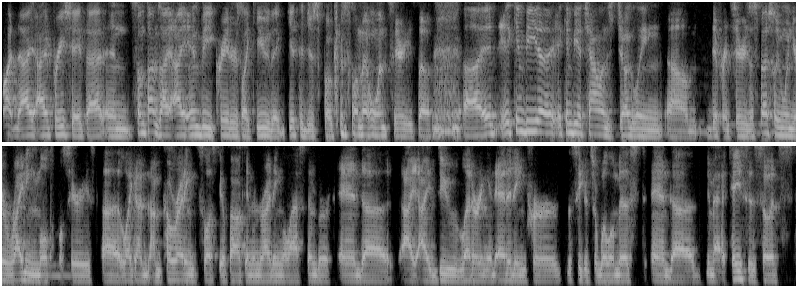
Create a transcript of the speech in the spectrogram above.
I, I appreciate that. And sometimes I, I, envy creators like you that get to just focus on that one series. So uh, it, it can be a, it can be a challenge juggling um, different series, especially when you're writing multiple series. Uh, like I'm, I'm co-writing Celestial Falcon and writing The Last Ember. And uh, I, I do lettering and editing for the Secrets of Willow-Mist and uh, Pneumatic Cases. So it's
